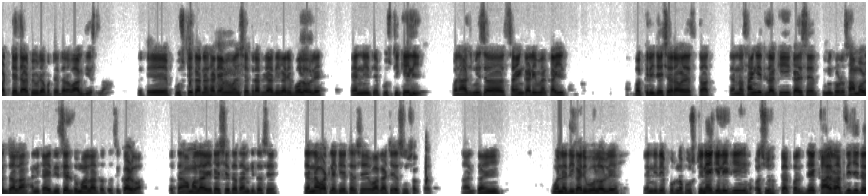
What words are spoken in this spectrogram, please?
पट्टेदार पिवळ्या पट्टेदार वाघ दिसला. तर ते पुष्टी करण्यासाठी आम्ही वनक्षेत्रातले अधिकारी बोलवले त्यांनी ते पुष्टी केली. पण आज मी सायंकाळी काही बकरी जे शहरावर असतात त्यांना सांगितलं की कैसे तुम्ही थोडं सांभाळून चाला आणि काही दिसेल तुम्हाला तर तसे कळवा. तर आम्हाला एका शेतात आणखी तसे त्यांना वाटले की तसे वाघाचे असू शकतात. आणि काही वन अधिकारी बोलवले त्यांनी ते पूर्ण पुष्टी नाही केली की असू शकतात पण जे काल रात्रीचे जे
